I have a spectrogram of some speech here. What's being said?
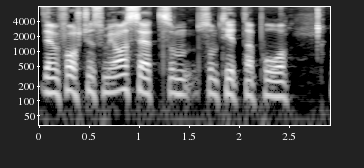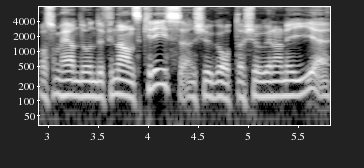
den forskning som jag har sett som, som tittar på vad som hände under finanskrisen 2008-2009,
